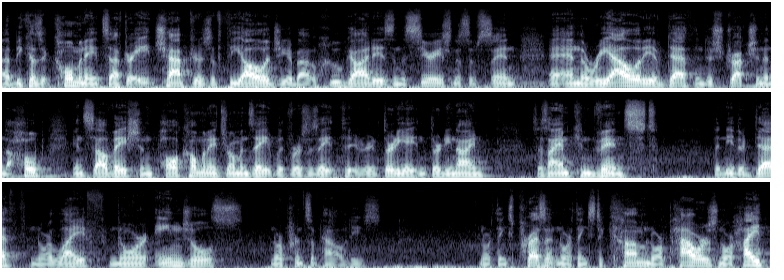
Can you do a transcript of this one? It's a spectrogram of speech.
uh, because it culminates after eight chapters of theology about who God is and the seriousness of sin and the reality of death and destruction and the hope in salvation. Paul culminates Romans 8 with verses 8, 38 and 39. It says, I am convinced that neither death, nor life, nor angels, nor principalities, nor things present, nor things to come, nor powers, nor height,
